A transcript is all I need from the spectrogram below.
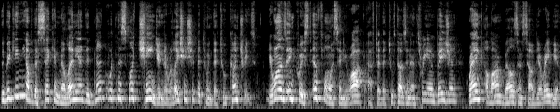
The beginning of the second millennia did not witness much change in the relationship between the two countries. Iran's increased influence in Iraq after the 2003 invasion rang alarm bells in Saudi Arabia.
